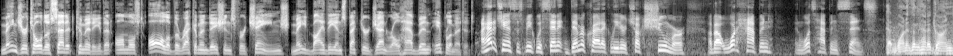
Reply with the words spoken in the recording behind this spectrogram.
Manger told a Senate committee that almost all of the recommendations for change made by the Inspector General have been implemented. I had a chance to speak with Senate Democratic leader Chuck Schumer about what happened and what's happened since. Had one of them had a gun,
